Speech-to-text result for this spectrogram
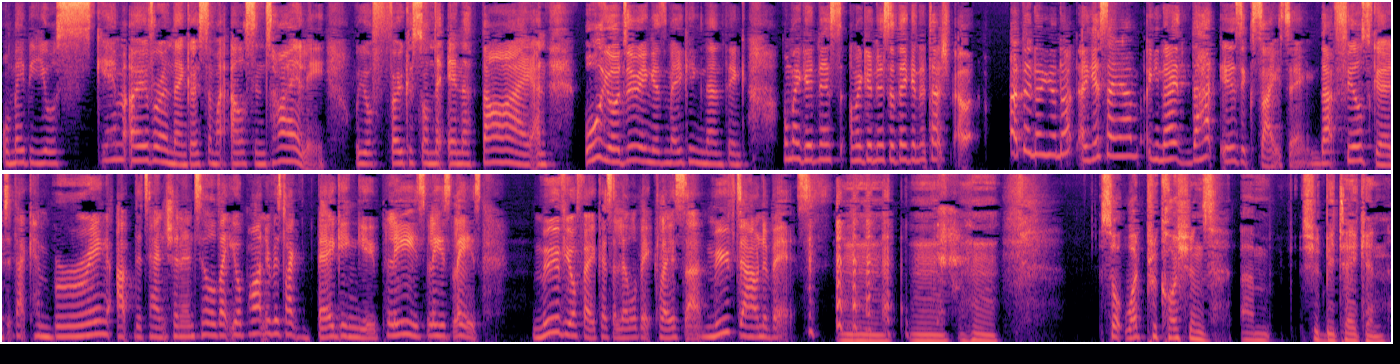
Or maybe you'll skim over and then go somewhere else entirely. Or you'll focus on the inner thigh and all you're doing is making them think, Oh my goodness. Oh my goodness. Are they going to touch me? Oh, I don't know, you're not. I guess I am. You know, that is exciting. That feels good. That can bring up the tension until that your partner is like begging you, please, please, please move your focus a little bit closer, move down a bit. mm, mm, mm-hmm. So what precautions um, should be taken?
